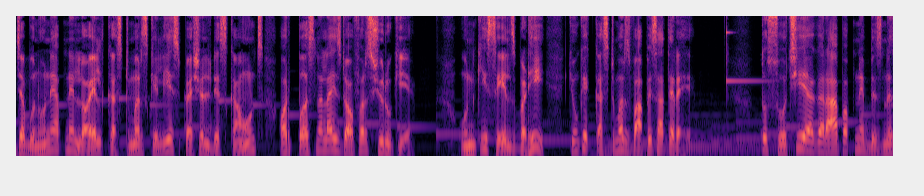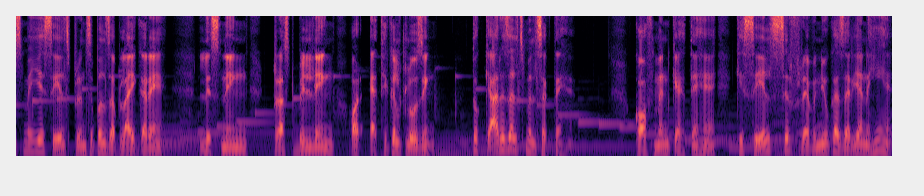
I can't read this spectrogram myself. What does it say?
जब उन्होंने अपने लॉयल कस्टमर्स के लिए स्पेशल डिस्काउंट्स और पर्सनलाइज्ड ऑफर्स शुरू किए। उनकी सेल्स बढ़ी क्योंकि कस्टमर्स वापस आते रहे। तो सोचिए अगर आप अपने बिज़नेस में ये सेल्स प्रिंसिपल्स अप्लाई करें लिसनिंग ट्रस्ट बिल्डिंग और एथिकल क्लोजिंग तो क्या रिजल्ट्स मिल सकते हैं? कॉफमैन कहते हैं कि सेल्स सिर्फ़ रेवेन्यू का ज़रिया नहीं है,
